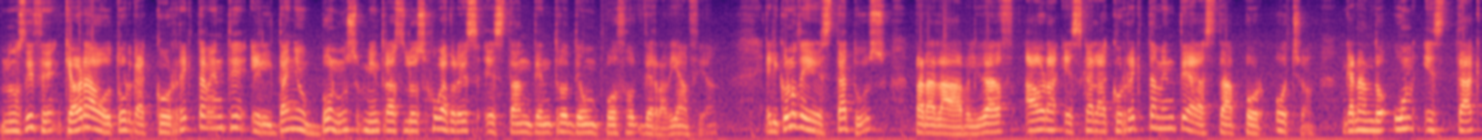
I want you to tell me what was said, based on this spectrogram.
nos dice que ahora otorga correctamente el daño bonus mientras los jugadores están dentro de un pozo de radiancia. El icono de status para la habilidad ahora escala correctamente hasta por 8, ganando un stack,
